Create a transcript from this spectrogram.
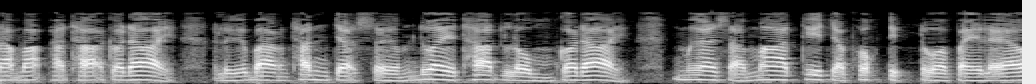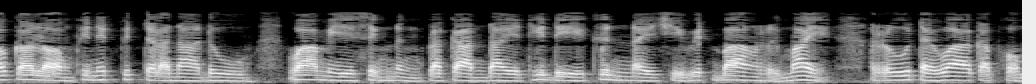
นมะพะทะก็ได้ หรือบางท่านจะเสริมด้วยธาตุลมก็ได้ เมื่อสามารถที่จะพกติดตัวไปแล้วก็ลองพินิจพิจารณาดู ว่ามีสิ่งหนึ่งประการใดที่ดีขึ้นในชีวิตบ้างหรือไม่ รู้แต่ว่ากระผม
